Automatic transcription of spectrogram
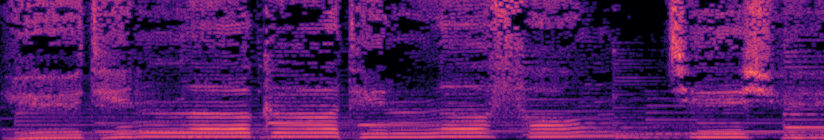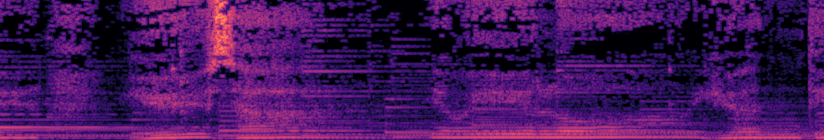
雨停了，歌停了，风继续，雨伞又遗落。原地。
